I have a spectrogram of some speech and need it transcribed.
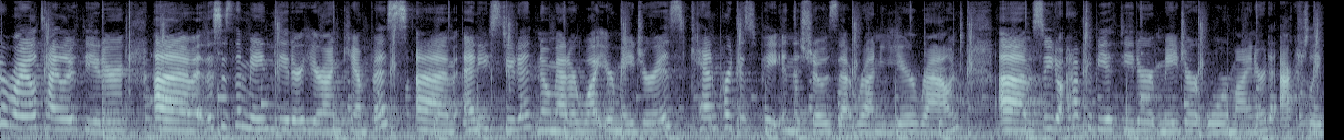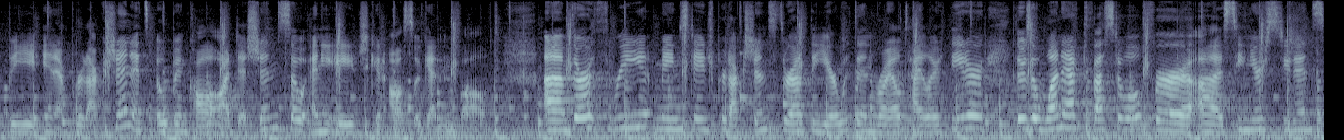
to Royall Tyler Theater. Um, this is the main theater here on campus. Um, any student, no matter what your major is, can participate in the shows that run year round. Um, so you don't have to be a theater major or minor to actually be in a production. It's open call auditions, so any age can also get involved. Um, there are three main stage productions throughout the year within Royall Tyler Theater. There's a one act festival for uh, senior students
